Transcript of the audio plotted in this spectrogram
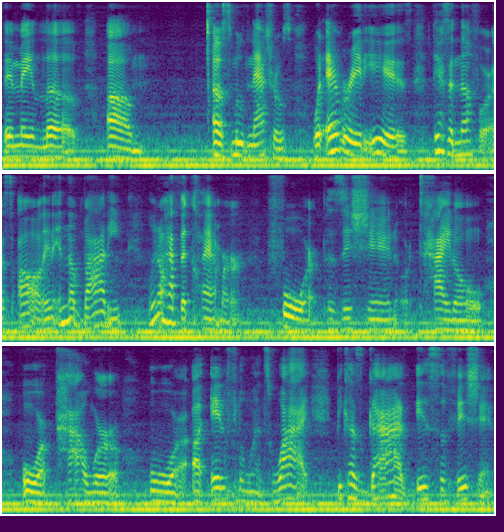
that may love um uh, smooth naturals whatever it is there's enough for us all and in the body we don't have to clamor for position or title or power or uh, influence. Why? Because God is sufficient.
